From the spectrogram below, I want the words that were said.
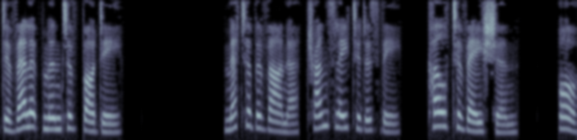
"...development of body", Metta bhavana, translated as the cultivation or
